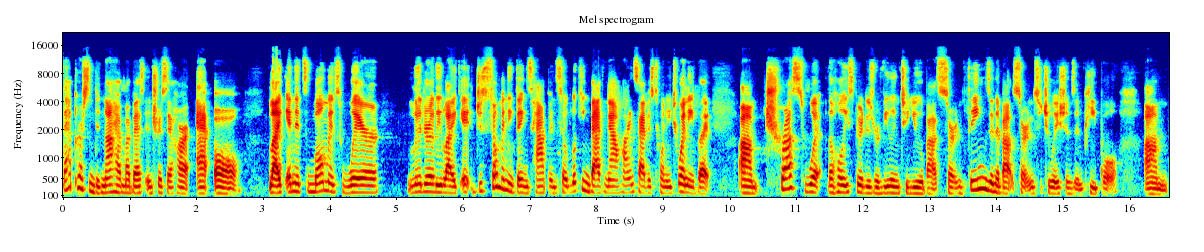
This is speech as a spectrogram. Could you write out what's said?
that person did not have my best interest at heart at all. Like, and it's moments where literally like it just so many things happen. So looking back now, hindsight is 2020, but um, trust what the Holy Spirit is revealing to you about certain things and about certain situations and people. Um,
